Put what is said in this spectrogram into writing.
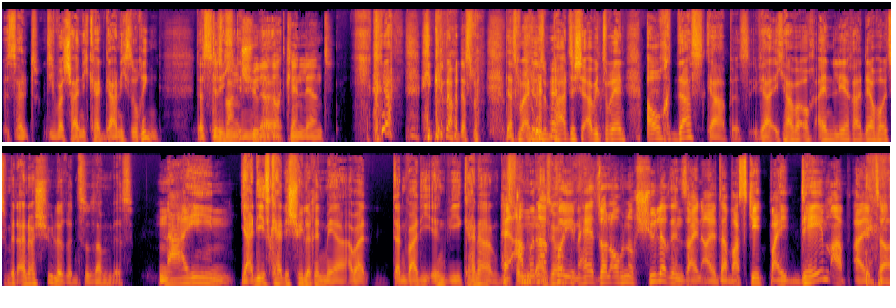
ist halt die Wahrscheinlichkeit gar nicht so ring. Dass, dass man einen in, Schüler äh, dort kennenlernt. genau, das war, das war eine sympathische Abiturientin. Auch das gab es. Ja, ich habe auch einen Lehrer, der heute mit einer Schülerin zusammen ist. Nein. Ja, die ist keine Schülerin mehr, aber dann war die irgendwie, keine Ahnung. Herr Amonakoyim, Herr soll auch noch Schülerin sein, Alter. Was geht bei dem ab, Alter?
